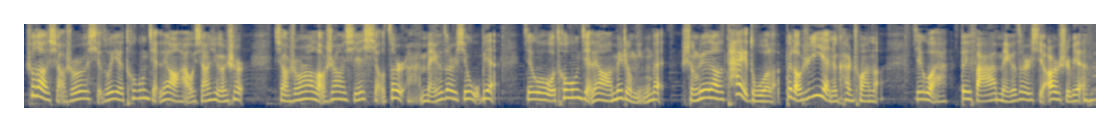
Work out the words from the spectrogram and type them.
说到小时候写作业偷工减料哈，我想起个事儿。小时候呢，老师让写小字儿啊，每个字儿写五遍，结果我偷工减料啊，没整明白，省略掉的太多了，被老师一眼就看穿了，结果啊，被罚每个字儿写二十遍。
